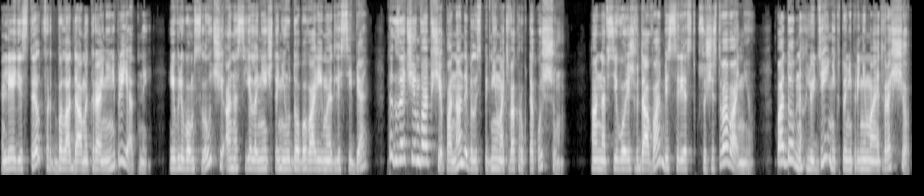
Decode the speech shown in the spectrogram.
Леди Стелпфорд была дамой крайне неприятной, и в любом случае она съела нечто неудобоваримое для себя – так зачем вообще понадобилось поднимать вокруг такой шум? Она всего лишь вдова без средств к существованию. Подобных людей никто не принимает в расчет.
